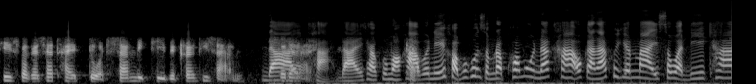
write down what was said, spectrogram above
ที่สภากาชาติไทยตรวจซ้ำอีกทีเป็นครั้งที่สามได้ก็ได้ ค่ะ ได้ค่ะ คุณหมอครัคะบ วันนี้ขอบพระคุณสำหรับข้อมูลนะคะ โอกาสหน้าคุยกันใหม่ สวัสดีค่ะ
